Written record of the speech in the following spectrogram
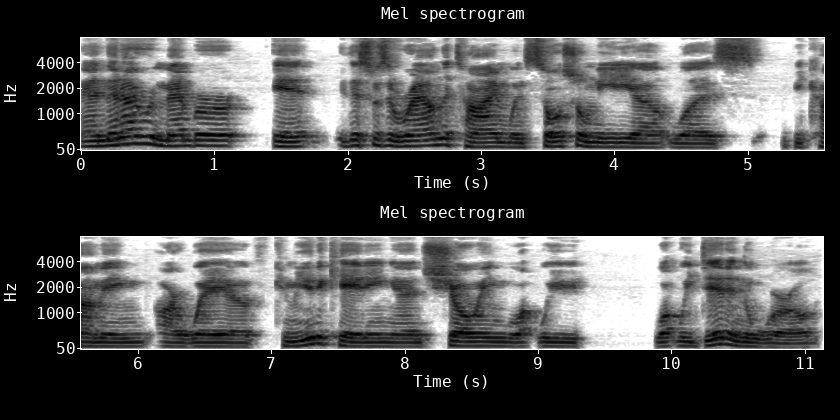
And then I remember it, this was around the time when social media was becoming our way of communicating and showing what we what we did in the world.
